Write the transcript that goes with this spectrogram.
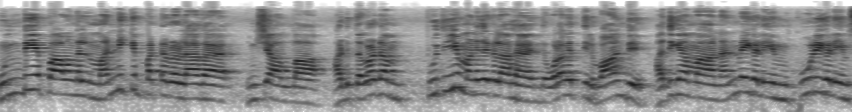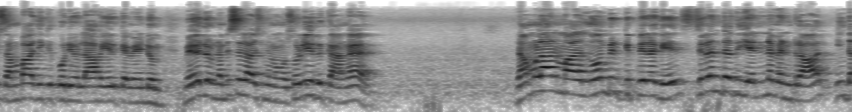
முந்தைய பாவங்கள் மன்னிக்கப்பட்டவர்களாக இன்ஷா அல்லா அடுத்த வருடம் புதிய மனிதர்களாக இந்த உலகத்தில் வாழ்ந்து அதிகமாக நன்மைகளையும் கூலிகளையும் சம்பாதிக்கக்கூடியவர்களாக இருக்க வேண்டும். மேலும் நபிசுல்லா அவங்க சொல்லியிருக்காங்க ரமலான் மாத நோன்பிற்கு பிறகு சிறந்தது என்னவென்றால் இந்த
